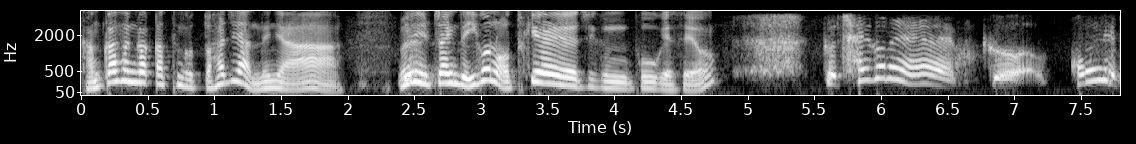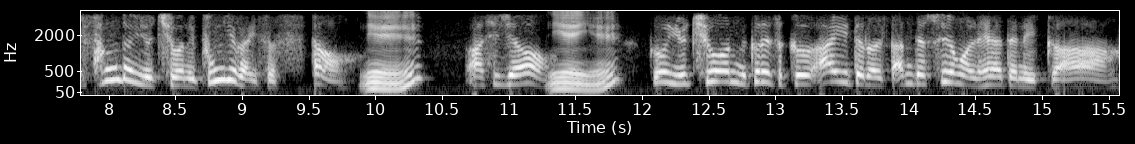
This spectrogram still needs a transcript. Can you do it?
감가상각 같은 것도 하지 않느냐. 이런 네. 입장인데 이건 어떻게 지금 보고 계세요? 그 최근에 그 공립 상도 유치원이 붕괴가 있었어요. 예. 아시죠? 예, 예. 그 유치원 그래서 그 아이들을 딴 데 수용을 해야 되니까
